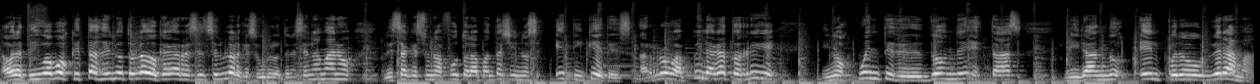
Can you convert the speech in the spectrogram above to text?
Ahora te digo a vos que estás del otro lado que agarres el celular, que seguro lo tenés en la mano, le saques una foto a la pantalla y nos etiquetes arroba pelagatosregue y nos cuentes desde dónde estás mirando el programa.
